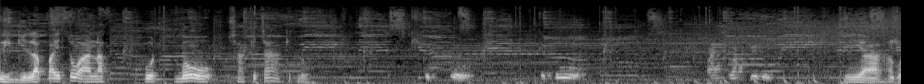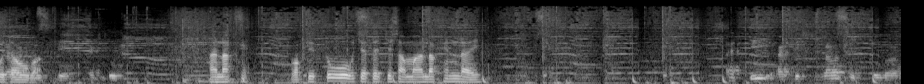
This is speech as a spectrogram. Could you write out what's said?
Wih, gila Pak itu anak football sakit-sakit loh. Itu. Itu pas waktu itu. Iya, aku tahu, Pak. Itu. Anak waktu itu CTC sama anak Hyundai. Tadi artis lewat itu Bang.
